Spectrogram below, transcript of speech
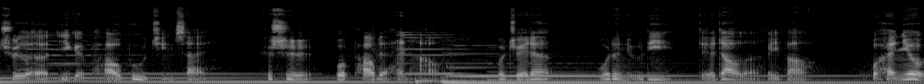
去了一个跑步竞赛，可是我跑得很好，我觉得我的努力得到了回报，我很有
